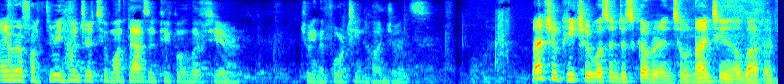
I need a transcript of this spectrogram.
anywhere from 300 to 1,000 people lived here during the 1400s. Machu Picchu wasn't discovered until 1911.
